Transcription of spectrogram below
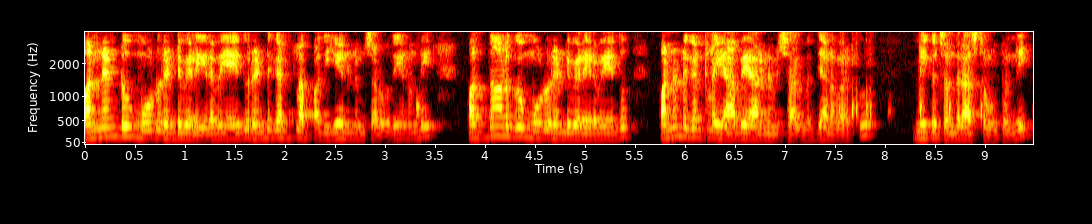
పన్నెండు మూడు రెండు వేల ఇరవై ఐదు రెండు గంటల పదిహేను నిమిషాలు ఉదయం నుండి పద్నాలుగు మూడు రెండు వేల ఇరవై ఐదు పన్నెండు గంటల యాభై ఆరు నిమిషాల మధ్యాహ్నం వరకు మీకు చంద్రాష్టం ఉంటుంది.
